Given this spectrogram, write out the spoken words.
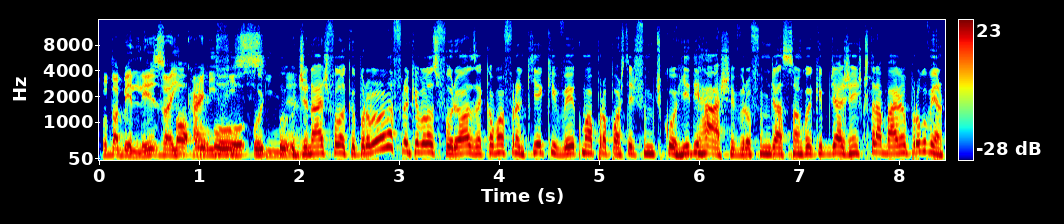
Toda a beleza e Ó, o- carnificina. O, o, falou que o problema da franquia Velozes Furiosos é que é uma franquia que veio com uma proposta de filme de corrida e racha, virou filme de ação com a equipe de agentes que trabalham pro governo.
